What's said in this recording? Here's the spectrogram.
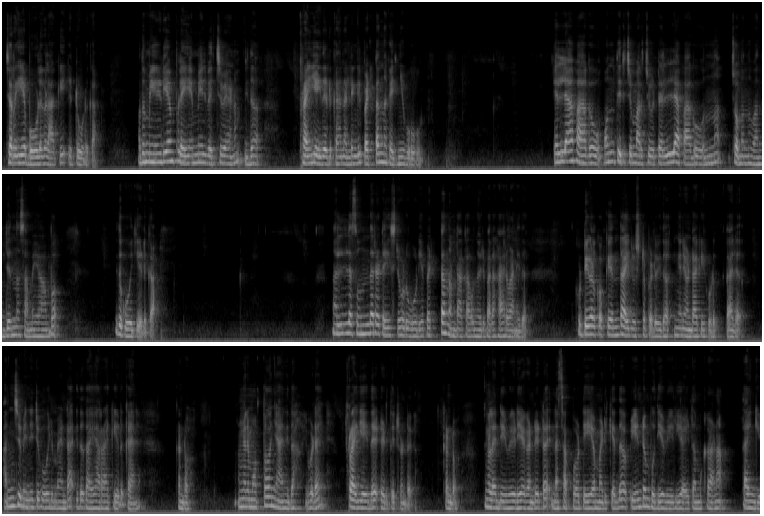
ചെറിയ ബോളുകളാക്കി ഇട്ട് കൊടുക്കാം. അത് മീഡിയം ഫ്ലെയിമിൽ വെച്ച് വേണം ഇത് ഫ്രൈ ചെയ്തെടുക്കാൻ. അല്ലെങ്കിൽ പെട്ടെന്ന് കരിഞ്ഞു പോകും. എല്ലാ ഭാഗവും ഒന്ന് തിരിച്ചും മറിച്ചു വിട്ട് എല്ലാ ഭാഗവും ഒന്ന് ചുമന്ന് വരുന്ന സമയമാകുമ്പോൾ ഇത് കോരിയെടുക്കാം. നല്ല സുന്ദര ടേസ്റ്റോട് കൂടിയ പെട്ടെന്ന് ഉണ്ടാക്കാവുന്ന ഒരു പലഹാരമാണിത്. കുട്ടികൾക്കൊക്കെ എന്തായാലും ഇഷ്ടപ്പെടും ഇത് ഇങ്ങനെ ഉണ്ടാക്കി കൊടുത്താൽ അഞ്ച് മിനിറ്റ് പോലും വേണ്ട ഇത് തയ്യാറാക്കി എടുക്കാൻ കണ്ടോ? അങ്ങനെ മൊത്തം ഞാനിതാ ഇവിടെ ഫ്രൈ ചെയ്ത് എടുത്തിട്ടുണ്ട്. കണ്ടോ? നിങ്ങൾ എന്റെ ഈ വീഡിയോ കണ്ടിട്ട് എന്നെ സപ്പോർട്ട് ചെയ്യാൻ മടിക്കരുത്. വീണ്ടും പുതിയ വീഡിയോ ആയിട്ട് നമുക്ക് കാണാം. താങ്ക്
